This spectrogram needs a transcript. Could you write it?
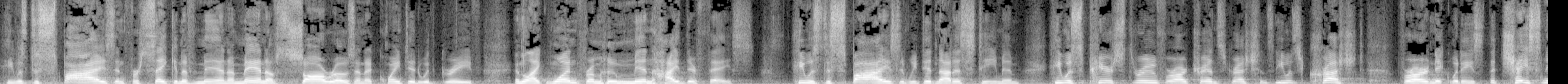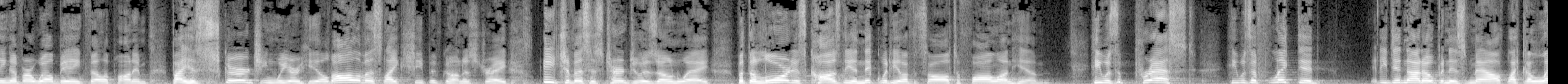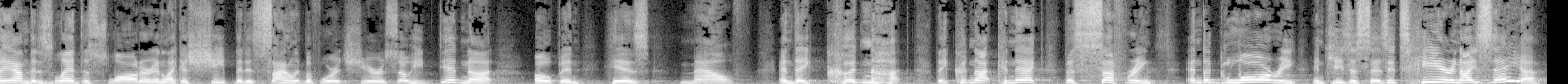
He was despised and forsaken of men, a man of sorrows and acquainted with grief, and like one from whom men hide their face. He was despised and we did not esteem him. He was pierced through for our transgressions. He was crushed for our iniquities. The chastening of our well being fell upon him. By his scourging we are healed. All of us, like sheep, have gone astray. Each of us has turned to his own way. But the Lord has caused the iniquity of us all to fall on him. He was oppressed. He was afflicted. And he did not open his mouth like a lamb that is led to slaughter and like a sheep that is silent before its shearers. So he did not open his mouth. And they could not, they could not connect the suffering and the glory. And Jesus says it's here in Isaiah.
